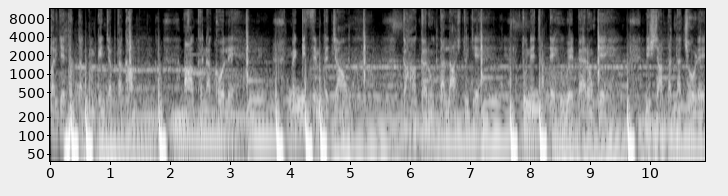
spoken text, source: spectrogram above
پر یہ تب تک ممکن جب تک ہم آنکھ نہ کھولیں۔ میں کس سمت جاؤں؟ کہاں کروں تلاش تجھے؟ تو نے جاتے ہوئے پیروں کے نشان تک نہ چھوڑے۔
